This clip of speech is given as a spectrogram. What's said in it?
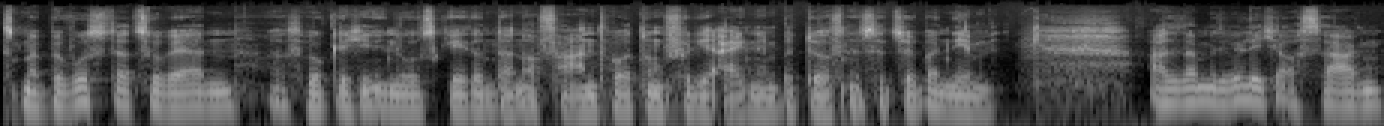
erstmal bewusster zu werden, was wirklich in ihnen losgeht und dann auch Verantwortung für die eigenen Bedürfnisse zu übernehmen. Also damit will ich auch sagen,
